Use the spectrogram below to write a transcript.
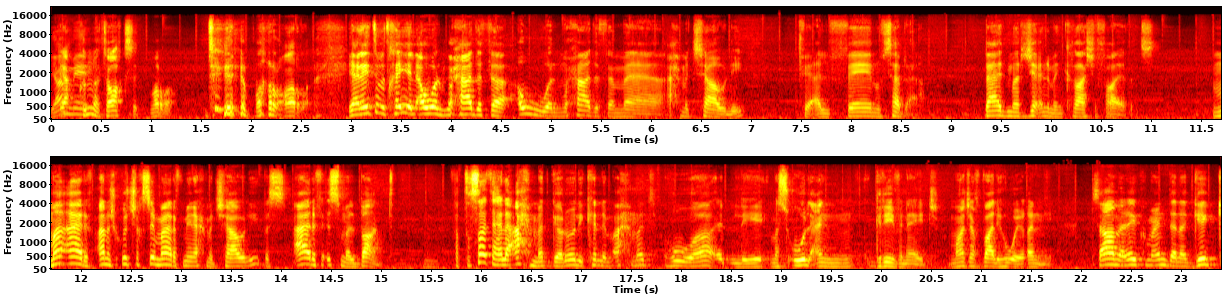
يا عمي كنا toxic مرة. مرة مرة. يعني أنت متخيل أول محادثة أول محادثة مع أحمد شاولي في 2007 بعد ما رجعنا من Clash of ما أعرف أنا كنت شخصيا ما أعرف مين أحمد شاولي بس أعرف اسم ال band. فاتصلت على أحمد قالوا لي كلم أحمد هو اللي مسؤول عن Griffin Age ما جاء في بالي هو يغني السلام عليكم عندنا جيج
